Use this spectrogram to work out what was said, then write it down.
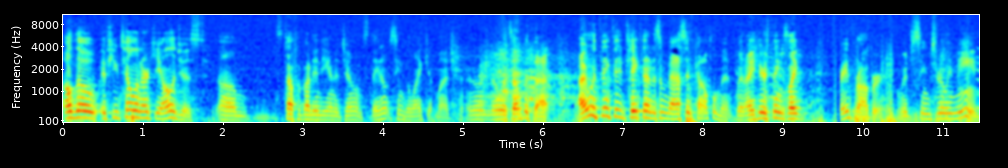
Although if you tell an archaeologist um, stuff about Indiana Jones, they don't seem to like it much. I don't know what's up with that. I would think they'd take that as a massive compliment, but I hear things like grave robber, which seems really mean.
